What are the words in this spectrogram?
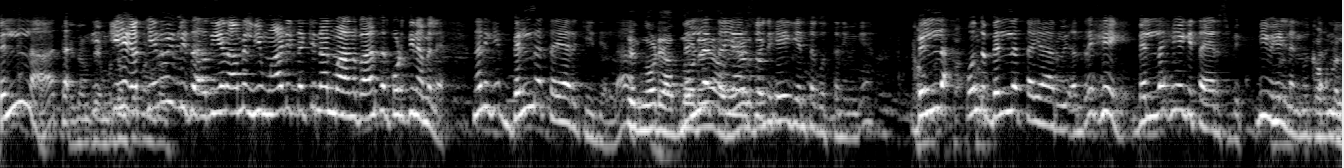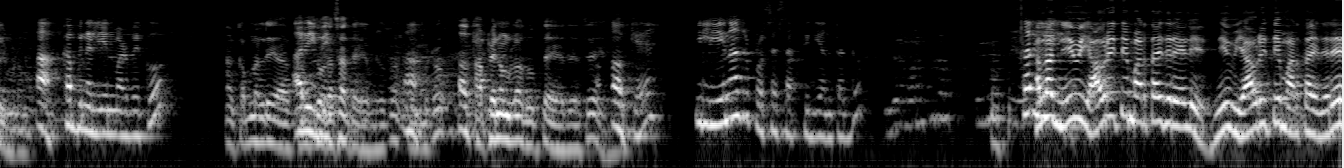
ಬೆಲ್ಲ ತ- ಏ, ಅದೇನೋ ಇರ್ಲಿ ಸರ್. ಅದು ಏನು ಆಮೇಲೆ ನೀವು ಮಾಡಿದ್ದಕ್ಕೆ ನಾನು ಆನ್ಸರ್ ಕೊಡ್ತೀನಿ ಆಮೇಲೆ. ನನಗೆ ಬೆಲ್ಲ ತಯಾರಿಕೆ ಇದೆಯಲ್ಲ? ಈಗ ನೋಡಿ ಅದ್ ನೋಡಿ ಬೆಲ್ಲ ಅವ್ರು ತಯಾರಿಸೋದು ಹೇಗೆ ಅಂತ ಗೊತ್ತಾ ನಿಮಗೆ? ಬೆಲ್ಲ ಒಂದು ಬೆಲ್ಲ ತಯಾರು ಅಂದ್ರೆ ಹೇಗೆ? ಬೆಲ್ಲ ಹೇಗೆ ತಯಾರಿಸಬೇಕು? ನೀವು ಹೇಳಿ ನನಗೆ ಗೊತ್ತಾ? ಮೇಡಮ್. ಕಬ್ಬಿನಲ್ಲಿ ಏನು ಮಾಡಬೇಕು? ಕಬ್ನಲ್ಲಿ ರಸ ತೆಗಿಬೇಕು ತೆಗ್ದ್ಬಿಟ್ಟು ಆ ಪೆನಮ್ಲ ವೃತ್ತ ಎದುರಿಸಿ ಓಕೆ ಇಲ್ಲಿ ಏನಾದರೂ ಪ್ರೊಸೆಸ್ ಆಗ್ತಿದೆಯಂಥದ್ದು ಅಲ್ಲ ನೀವು ಯಾವ ರೀತಿ ಮಾಡ್ತಾ ಇದ್ದೀರಿ ಹೇಳಿ. ನೀವು ಯಾವ ರೀತಿ ಮಾಡ್ತಾ ಇದ್ದೀರಿ?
